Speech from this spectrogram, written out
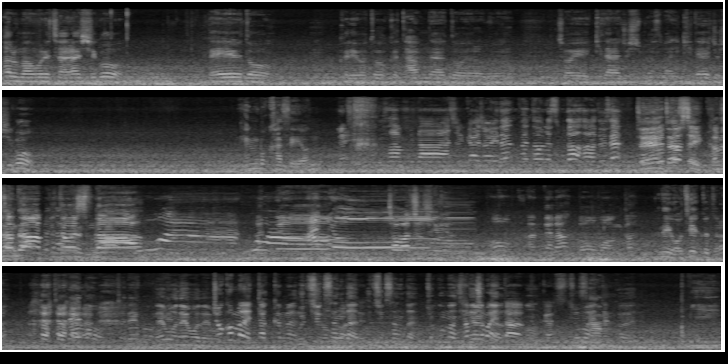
하루 마무리 잘 하시고 내일도 그리고 또 그 다음날도 여러분 저희 기다려주시면서 많이 기대해주시고 행복하세요 네, 감사합니다. 지금까지 저희는 펜타곤이었습니다. 하나, 둘, 셋. 팬타스틱 감사합니다. 팬타곤이었습니다. 우와. 안녕. 안녕. 저 맞춰주세요. 어, 안안 되나? 너무 먼가? 근데 이거 어떻게 끄더라? 저 네모 저 네모 네모 네모 네모. 조금만 이따 끄면 우측 상단. 우측 상단 조금만 3초만 기다렸다가, 있다 어, 끌까? 조금만 삼. 이따 돼. 2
